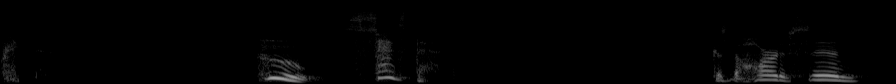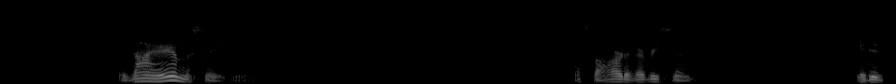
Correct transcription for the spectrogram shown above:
Greatness. Who says that? Because the heart of sin is I am the Savior. That's the heart of every sin. It is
